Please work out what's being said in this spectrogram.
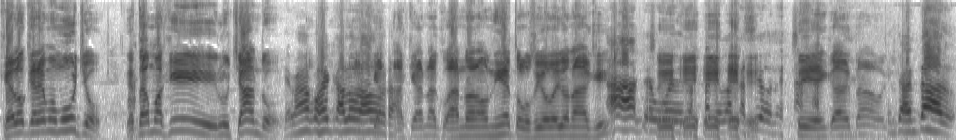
que lo queremos mucho, que estamos aquí luchando. Que van a coger calor Aquí, ahora. aquí andan, andan los nietos, los hijos de ellos andan aquí. Ah, qué bueno, de vacaciones. Sí, encantado. Encantado.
